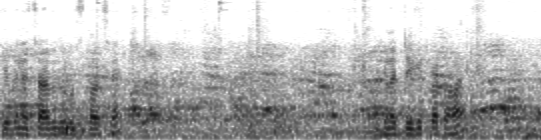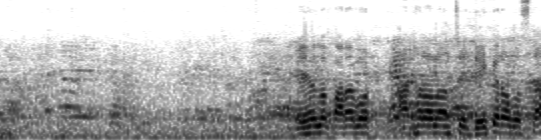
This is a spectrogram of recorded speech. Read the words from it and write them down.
কেবিনের চাবির ব্যবস্থা আছে। এখানে টিকিট কাটা হয়। এই হলো পারাবট আঠারো লঞ্চের ডেকের অবস্থা।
